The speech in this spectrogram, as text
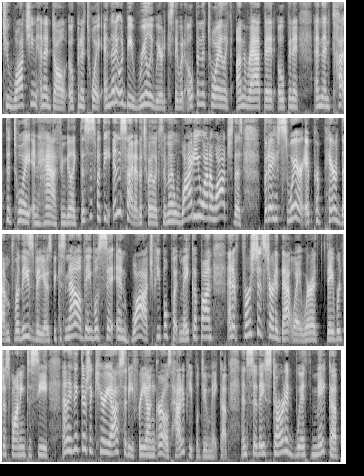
to watching an adult open a toy? And then it would be really weird because they would open the toy, like unwrap it, open it, and then cut the toy in half and be like, this is what the inside of the toy looks like. I'm like, why do you want to watch this? But I swear it prepared them for these videos because now they will sit and watch people put makeup on. And at first it started that way where they were just wanting to see. And I think there's a curiosity for young girls. How do people do makeup? And so they started with makeup,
